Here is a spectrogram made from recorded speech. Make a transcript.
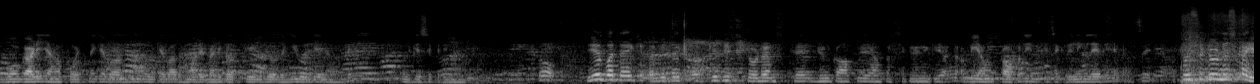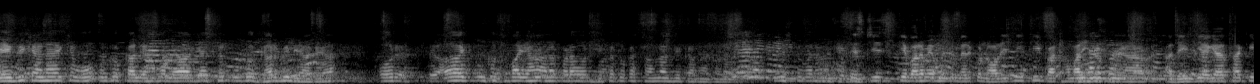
वो गाड़ी यहाँ पहुँचने के बावजूद उनके बाद हमारी मेडिकल टीम जो लगी हुई है यहाँ पर उनकी स्क्रीनिंग हुई तो ये बताइए कि अभी तक कितने स्टूडेंट्स थे जिनको आपने यहाँ पर स्क्रीनिंग किया? तो अभी हम प्रॉपरली इनकी स्क्रीनिंग ले रहे हैं यहाँ से। कुछ स्टूडेंट्स का ये भी कहना है कि वो उनको कल यहाँ पर लिया गया फिर उनको घर भी लिया गया। और आज उनको सुबह यहाँ आना पड़ा और दिक्कतों का सामना भी करना पड़ा। इस चीज़ के बारे में मुझे मेरे को नॉलेज नहीं थी बट हमारी जो आदेश दिया गया था कि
